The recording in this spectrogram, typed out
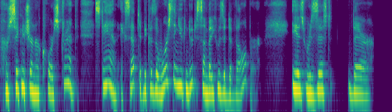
her signature and her core strength. Stan accept it. Because the worst thing you can do to somebody who's a developer is resist their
